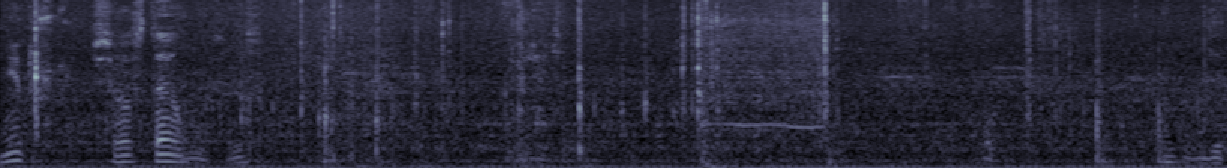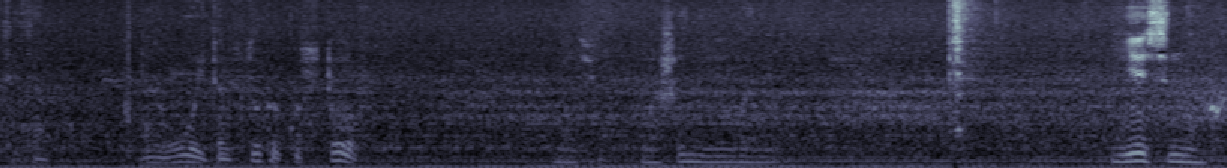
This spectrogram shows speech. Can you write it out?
Нету все оставил. Где ты там? А, ой, там столько кустов. Значит, машина ебаная. Есть нахуй.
